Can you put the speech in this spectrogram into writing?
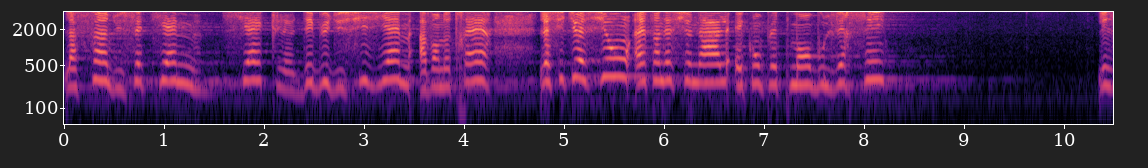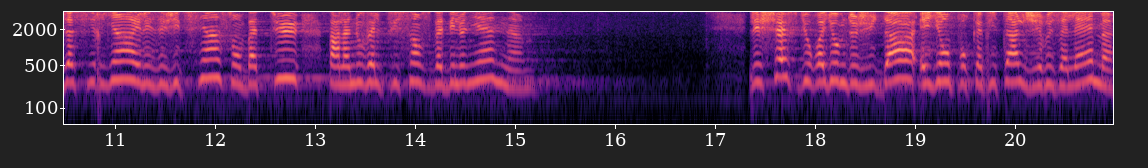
la fin du 7e siècle, début du 6e avant notre ère, la situation internationale est complètement bouleversée. Les Assyriens et les Égyptiens sont battus par la nouvelle puissance babylonienne. Les chefs du royaume de Juda, ayant pour capitale Jérusalem,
